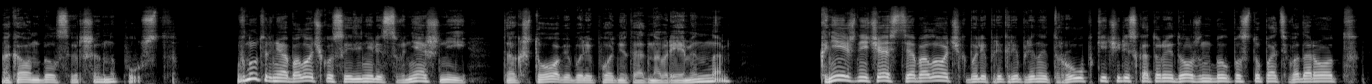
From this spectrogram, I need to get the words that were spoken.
Пока он был совершенно пуст. Внутреннюю оболочку соединили с внешней, так что обе были подняты одновременно. К нижней части оболочек были прикреплены трубки, через которые должен был поступать водород —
